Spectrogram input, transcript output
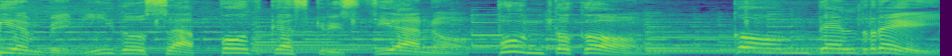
Bienvenidos a podcastcristiano.com con Del Rey.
